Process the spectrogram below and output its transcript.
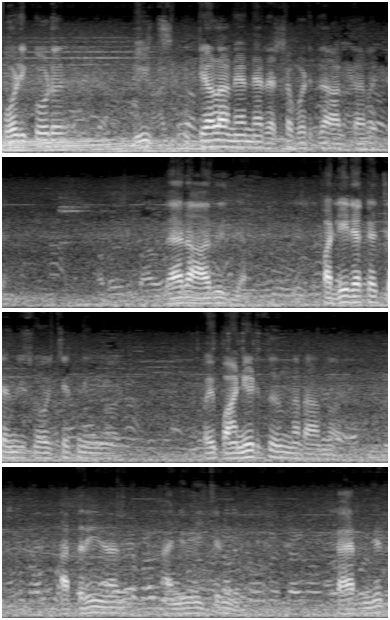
കോഴിക്കോട് ഈ കുട്ടികളാണ് എന്നെ രക്ഷപ്പെടുത്തിയ ആൾക്കാരൊക്കെ. വേറെ ആരുമില്ല. പള്ളിയിലൊക്കെ ചെന്ന് ചോദിച്ചിട്ടുണ്ടെങ്കിൽ പോയി പണിയെടുത്ത് നിന്നടാന്ന് പറയും അത്രയും ഞാൻ അനുഭവിച്ചിട്ടുണ്ട്. കാരണം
